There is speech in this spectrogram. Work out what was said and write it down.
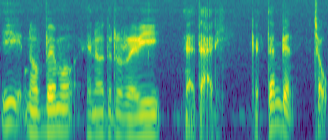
y nos vemos en otro review de Atari. Que estén bien, chau.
